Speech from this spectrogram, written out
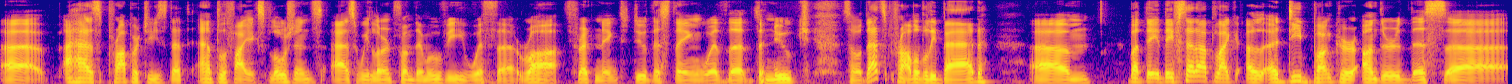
uh, has properties that amplify explosions, as we learned from the movie with Ra threatening to do this thing with the nuke. So that's probably bad. Um, but they, they've set up like a, a deep bunker under this uh,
